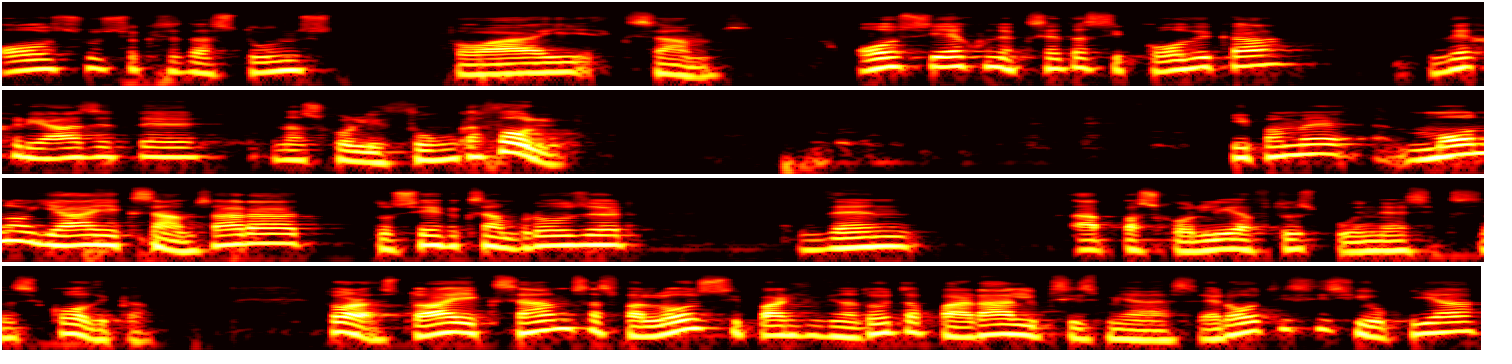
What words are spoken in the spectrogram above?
όσους εξεταστούν στο iExams. Όσοι έχουν εξέταση κώδικα δεν χρειάζεται να ασχοληθούν καθόλου. Είπαμε μόνο για iExams, άρα το Safe Exam Browser δεν απασχολεί αυτούς που είναι σε εξέταση κώδικα. Τώρα, στο iExams ασφαλώς υπάρχει δυνατότητα παράληψης μιας ερώτησης η οποία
